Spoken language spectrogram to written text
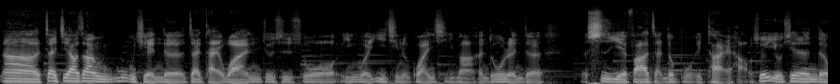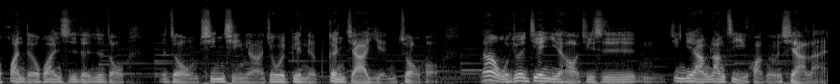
那再加上目前的在台湾就是说因为疫情的关系嘛，很多人的。事业发展都不会太好，所以有些人的患得患失的这种这种心情啊，就会变得更加严重哦。那我就会建议哈，其实嗯，尽量让自己缓和下来。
